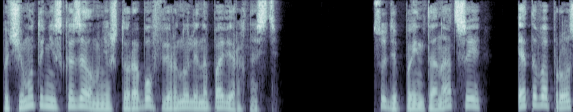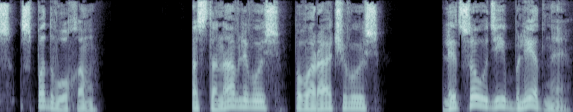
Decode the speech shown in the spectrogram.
«Почему ты не сказал мне, что рабов вернули на поверхность?» Судя по интонации, это вопрос с подвохом. Останавливаюсь, поворачиваюсь. Лицо Уди бледное,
